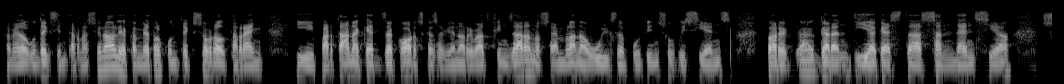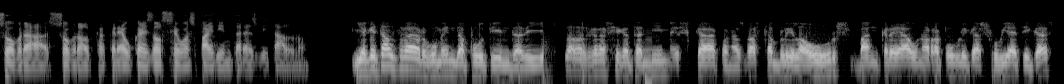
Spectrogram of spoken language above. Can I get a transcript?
Ha canviat el context internacional i ha canviat el context sobre el terreny. I, per tant, aquests acords que s'havien arribat fins ara no semblen a ulls de Putin suficients per eh, garantir aquesta ascendència sobre, sobre el que creu que és el seu espai d'interès vital. No? I aquest altre argument de Putin de dir la desgràcia que tenim és que quan es va establir la URSS van crear unes repúbliques soviètiques,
